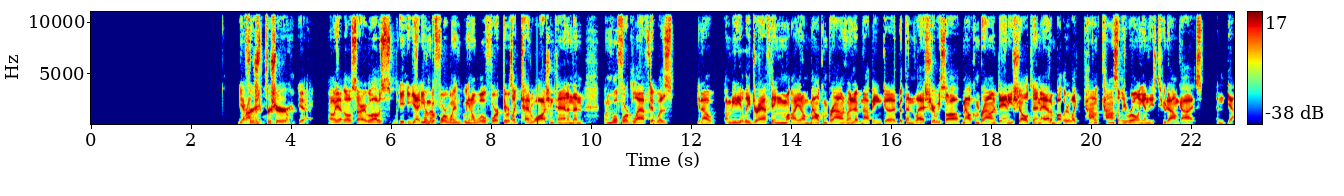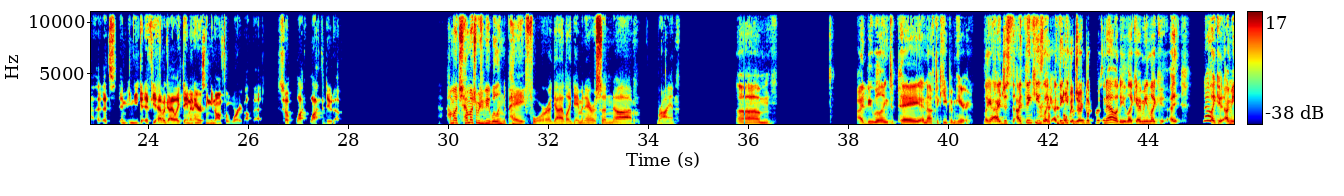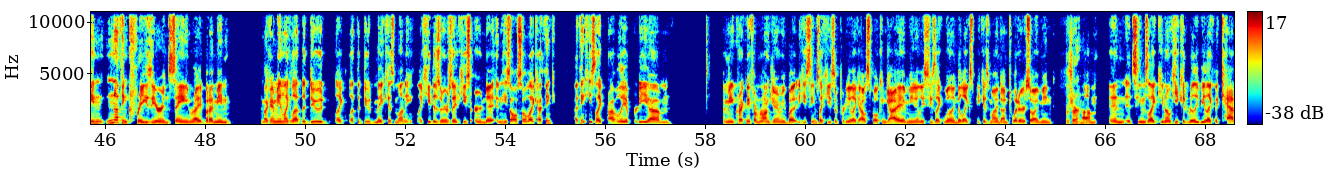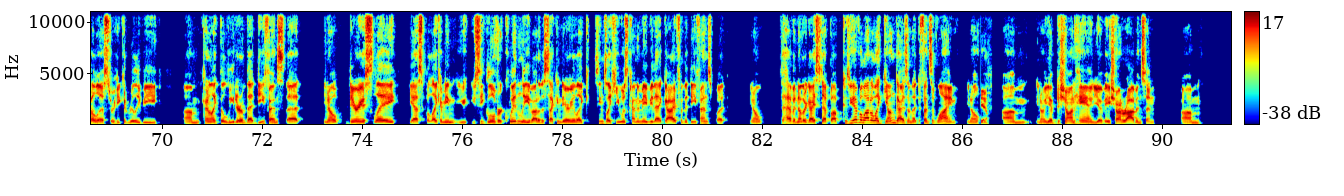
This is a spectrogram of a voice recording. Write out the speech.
Yeah, for for sure. Yeah. Oh yeah. Oh, sorry. Well, I was yeah. Even before when you know Wilfork, there was like Ted Washington, and then when Wilfork left, it was you know, immediately drafting, uh, you know, Malcolm Brown, who ended up not being good. But then last year we saw Malcolm Brown, Danny Shelton, Adam Butler, like con- constantly rolling in these two down guys. And yeah, it's, I mean, you get, if you have a guy like Damon Harrison, you don't have to worry about that. So lock, lock the dude up. How much, how much would you be willing to pay for a guy like Damon Harrison, uh, Ryan? Um, I'd be willing to pay enough to keep him here. Like I just I think he's like I think he's a very good personality. Like I mean like I not like I mean nothing crazy or insane, right? But I mean like I mean like let the dude like let the dude make his money. Like he deserves it. He's earned it and he's also like I think I think he's like probably a pretty um I mean, correct me if I'm wrong, Jeremy, but he seems like he's a pretty like outspoken guy. I mean, at least he's like willing to like speak his mind on Twitter. So I mean, for sure. Um, and it seems like you know he could really be like the catalyst, or he could really be um, kind of like the leader of that defense. That you know Darius Slay, yes, but like I mean, you you see Glover Quin leave out of the secondary. Like seems like he was kind of maybe that guy for the defense, but you know to have another guy step up because you have a lot of like young guys on that defensive line. You know, yeah. Um, you know, you have Da'Shawn Hand, you have A'Shawn Robinson. Um,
